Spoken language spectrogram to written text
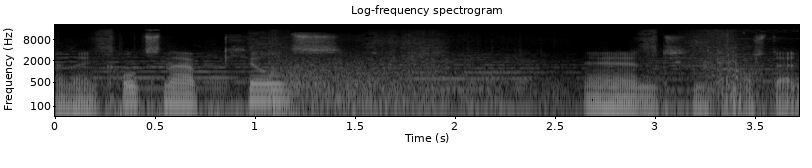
And then Cold Snap kills. And he's almost dead.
